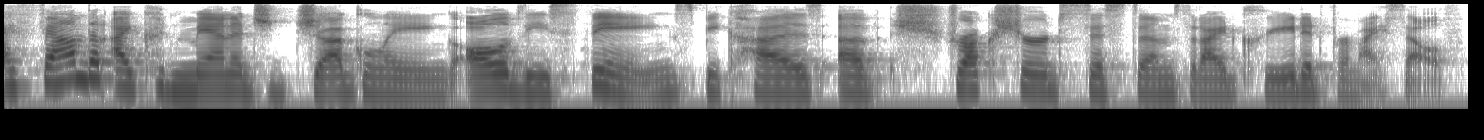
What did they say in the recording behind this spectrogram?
I found that I could manage juggling all of these things because of structured systems that I'd created for myself.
